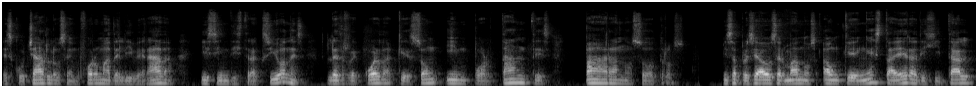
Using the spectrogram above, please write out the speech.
Escucharlos en forma deliberada y sin distracciones les recuerda que son importantes para nosotros. Mis apreciados hermanos, aunque en esta era digital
